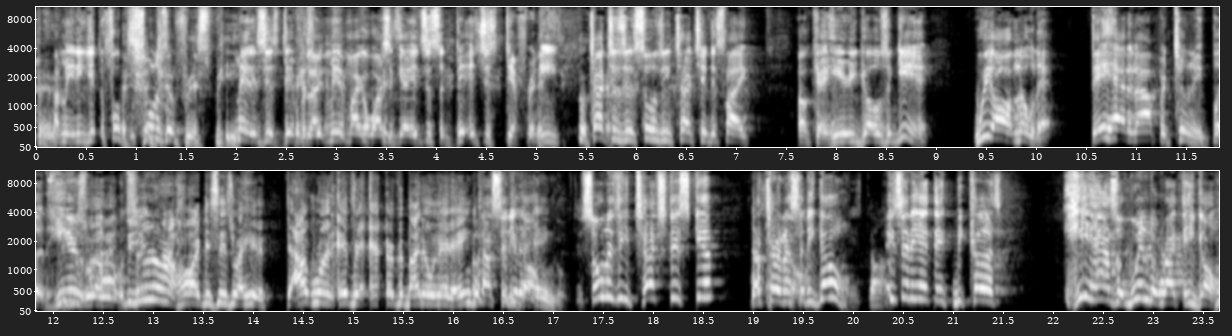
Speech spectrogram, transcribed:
I mean, he get the football. It's soon a different as, speed. Man, it's just different. Like me and Michael watch the game. It's just a, it's just different. He touches it as soon as he touches it. It's like, okay, here he goes again. We all know that. They had an opportunity, but here's you, what I would do say. Do you know how hard this is right here to outrun every everybody on that angle? But I said Look he gone. Angle. As soon as he touched this skip, I turned and said he gone. He's gone. He said he had to, because he has a window right there. He gone.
